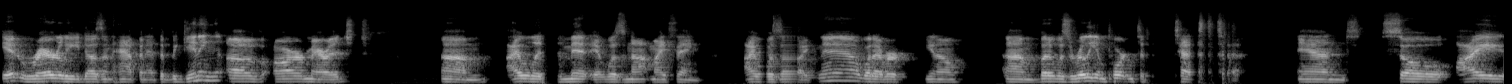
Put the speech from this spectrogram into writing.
it rarely doesn't happen. At the beginning of our marriage um, i will admit it was not my thing. I was like nah whatever you know? Um, but it was really important to Tessa and so i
